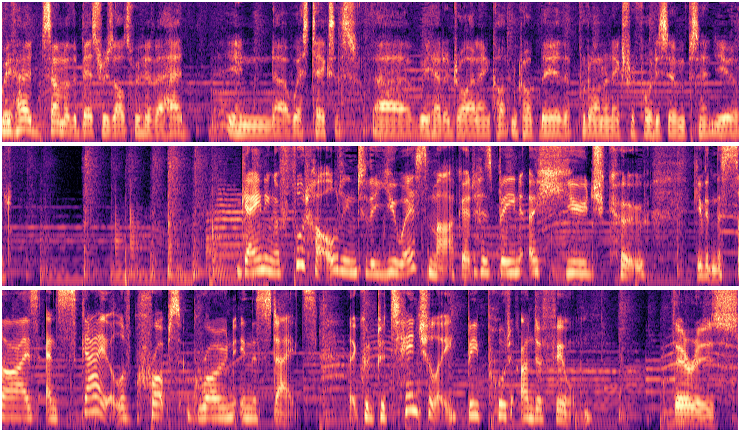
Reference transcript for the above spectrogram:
We've had some of the best results we've ever had in uh, West Texas. Uh, we had a dryland cotton crop there that put on an extra 47% yield. Gaining a foothold into the US market has been a huge coup, given the size and scale of crops grown in the States that could potentially be put under film. There is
